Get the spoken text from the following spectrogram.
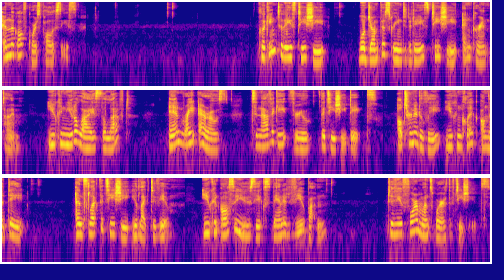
and the golf course policies. Clicking today's tee sheet will jump the screen to today's tee sheet and current time. You can utilize the left and right arrows to navigate through the tee sheet dates. Alternatively, you can click on the date and select the tee sheet you'd like to view. You can also use the expanded View button to view four months worth of tee sheets.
